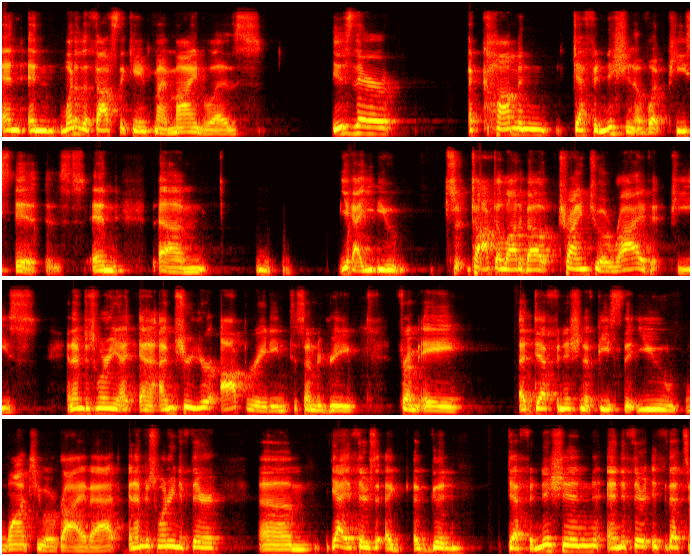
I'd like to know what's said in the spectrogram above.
And and one of the thoughts that came to my mind was, is there a common definition of what peace is? And um, yeah, you, you talked a lot about trying to arrive at peace, and I'm just wondering. And I'm sure you're operating to some degree from a a definition of peace that you want to arrive at, and I'm just wondering if there, um, yeah, if there's a, a good definition and if there if that's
